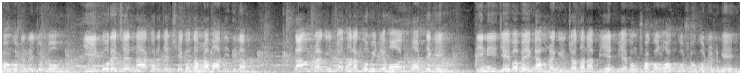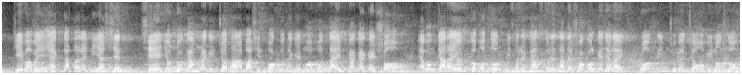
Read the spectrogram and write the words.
সংগঠনের জন্য কি করেছেন, না করেছেন, সে কথা আমরা বাদই দিলাম। কামরাঙ্গীর চথানা কমিটি হওয়ার পর থেকে তিনি যেভাবে কামরাঙ্গীর চথানা বিএনপি এবং সকল অঙ্গ সংগঠনকে যেভাবে এক কাতারে নিয়ে আসছেন, সেই জন্য কামরাঙ্গীর চথানাবাসীর পক্ষ থেকে মোহাম্মদ তাইম কাকাকে স এবং যারা ঐক্যবদ্ধর ঐক্যবদ্ধ পিছনে কাজ করে তাদের সকলকে জানাই রক্তিম শুভেচ্ছা, অভিনন্দন।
